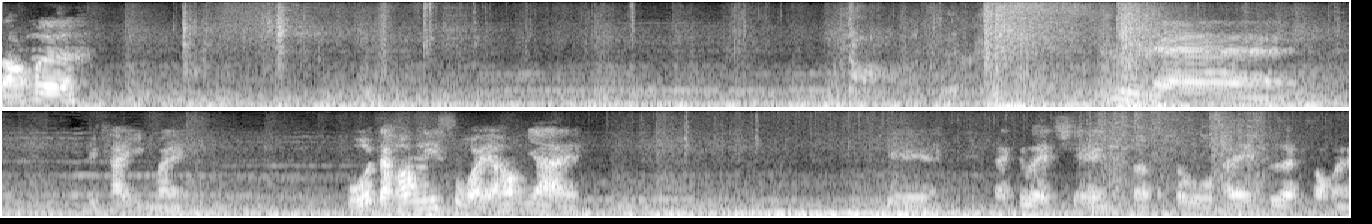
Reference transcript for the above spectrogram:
สองมือ นี่แน่มีใครอีกไหม หแต่ห้องนี้สวยอะห้องใหญ่ โอเค activate chain เปิดประตูให้เพื่อนเข้ามา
